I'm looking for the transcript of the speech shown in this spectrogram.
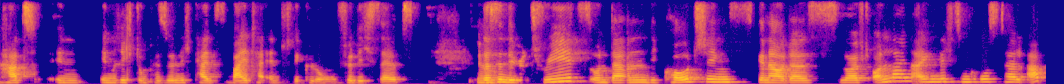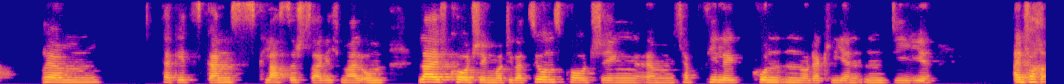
hat in, in Richtung Persönlichkeitsweiterentwicklung für dich selbst. Ja. Das sind die Retreats und dann die Coachings. Genau, das läuft online eigentlich zum Großteil ab. Ähm, da geht es ganz klassisch, sage ich mal, um Live-Coaching, Motivationscoaching. Ähm, ich habe viele Kunden oder Klienten, die einfach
